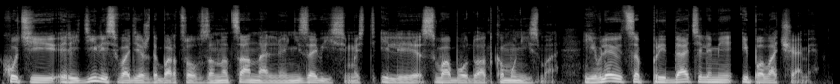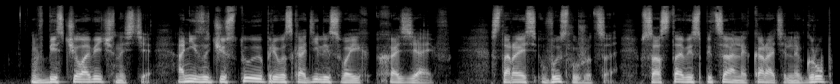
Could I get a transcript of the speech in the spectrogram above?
хоть и рядились в одежды борцов за национальную независимость или свободу от коммунизма, являются предателями и палачами. В бесчеловечности они зачастую превосходили своих хозяев – стараясь выслужиться, в составе специальных карательных групп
